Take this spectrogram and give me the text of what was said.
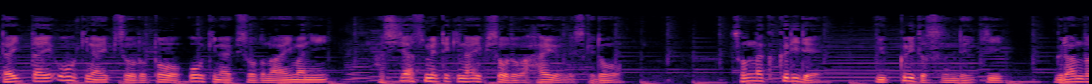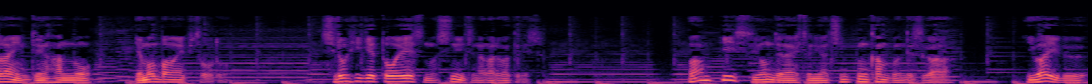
だいたい大きなエピソードと大きなエピソードの合間に箸休め的なエピソードが入るんですけど、そんなくくりでゆっくりと進んでいき、グランドライン前半の山場のエピソード、白ひげとエースの死につながるわけです。ワンピース読んでない人にはちんぷんかんぷんですが、いわゆる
